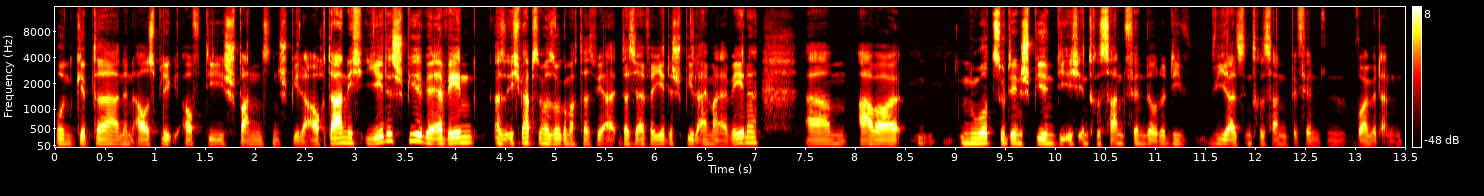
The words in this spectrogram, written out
und gibt da einen Ausblick auf die spannendsten Spiele. Auch da nicht jedes Spiel, wir erwähnen, also ich habe es immer so gemacht, dass, wir, dass ich einfach jedes Spiel einmal erwähne, ähm, aber nur zu den Spielen, die ich interessant finde oder die wir als interessant befinden, wollen wir dann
